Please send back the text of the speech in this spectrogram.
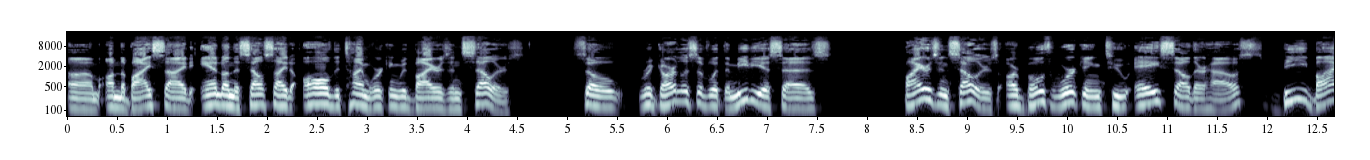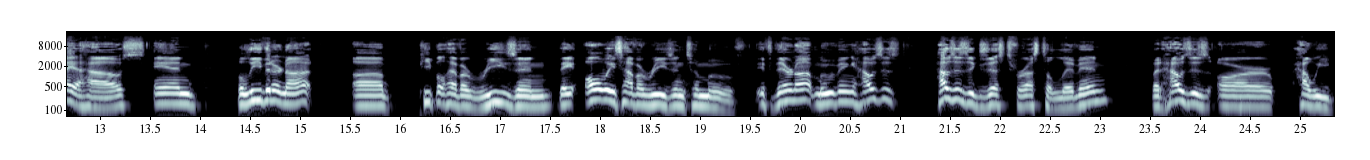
um, on the buy side and on the sell side all the time working with buyers and sellers. So regardless of what the media says, buyers and sellers are both working to A, sell their house, B, buy a house. And believe it or not, uh, people have a reason. They always have a reason to move. If they're not moving, houses, houses exist for us to live in, but houses are how we,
